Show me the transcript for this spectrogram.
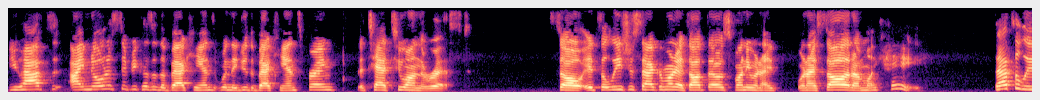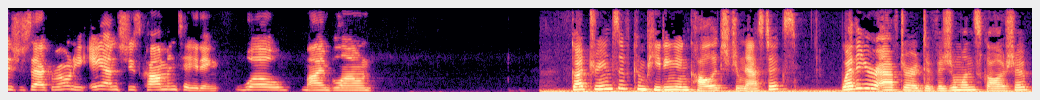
You have to. I noticed it because of the backhand when they do the back handspring, the tattoo on the wrist. So it's Alicia Sacramone. I thought that was funny when I when I saw it. I'm like, hey, that's Alicia Sacramone, and she's commentating. Whoa, mind blown. Got dreams of competing in college gymnastics? Whether you're after a Division 1 scholarship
